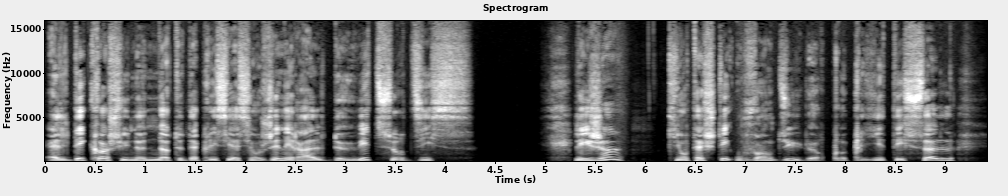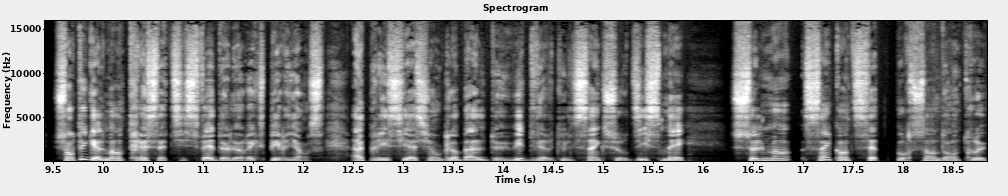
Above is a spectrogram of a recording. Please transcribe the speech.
Elle décroche une note d'appréciation générale de 8 sur 10. Les gens qui ont acheté ou vendu leur propriété seuls sont également très satisfaits de leur expérience. Appréciation globale de 8,5 sur 10, mais seulement 57% d'entre eux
